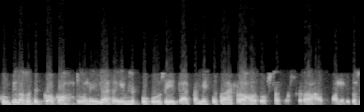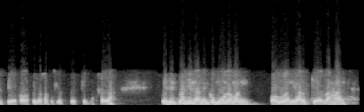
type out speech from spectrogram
kun filosofit kokoontuu, niin yleensä ihmiset puhuu siitä, että mistä saa rahoitusta, koska rahat on niin tosi tiukalla filosofisella tutkimuksella. Ja sitten mä siinä niin kuin muutaman oluen jälkeen vähän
